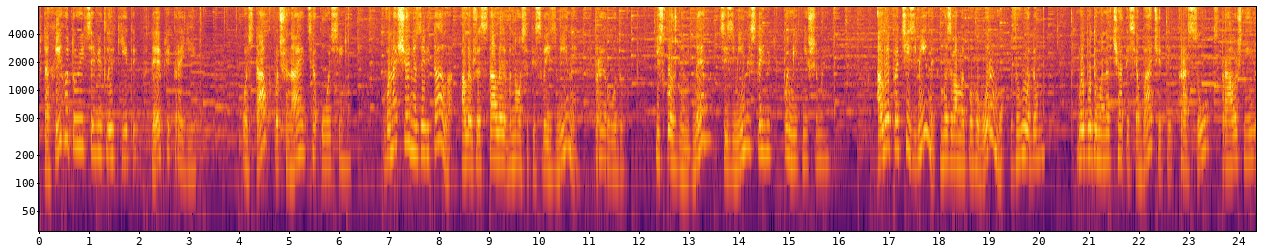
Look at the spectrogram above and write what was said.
Птахи готуються відлетіти в теплі краї. Ось так починається осінь. Вона щойно завітала, але вже стала вносити свої зміни в природу. І з кожним днем ці зміни стають помітнішими. Але про ці зміни ми з вами поговоримо згодом. Ми будемо навчатися бачити красу справжньої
